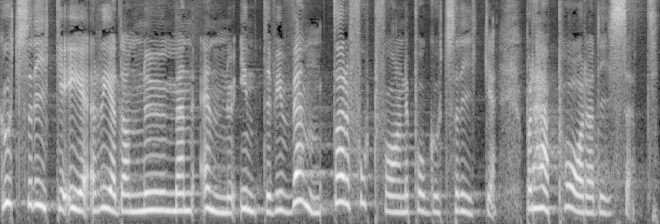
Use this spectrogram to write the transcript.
Guds rike är redan nu men ännu inte. Vi väntar fortfarande på Guds rike, på det här paradiset.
